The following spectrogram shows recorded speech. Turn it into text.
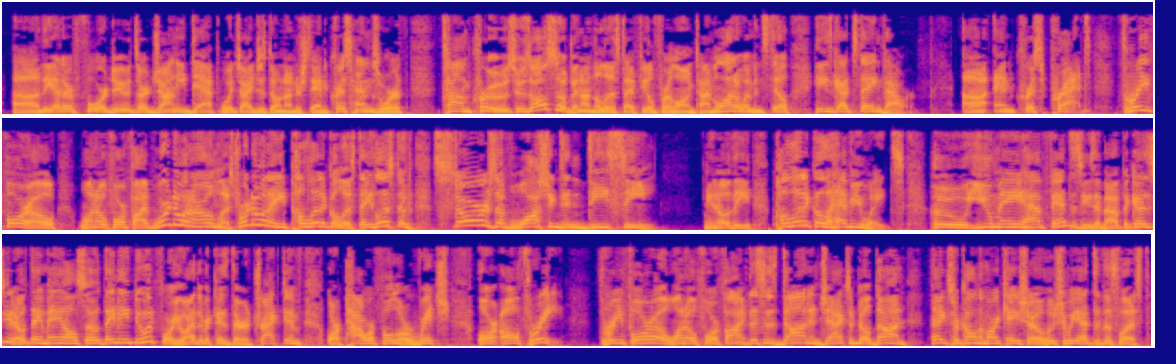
Uh, the other four dudes are Johnny Depp, which I just don't understand, Chris Hemsworth, Tom Cruise, who's also been on the list, I feel, for a long time. A lot of women still. He's got staying power. Uh, and Chris Pratt. 340-1045. We're doing our own list. We're doing a political list, a list of stars of Washington, D.C. You know, the political heavyweights who you may have fantasies about because, you know, they may also, they may do it for you either because they're attractive or powerful or rich or all three. 340-1045. This is Don in Jacksonville. Don, thanks for calling the Mark Kaye Show. Who should we add to this list?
